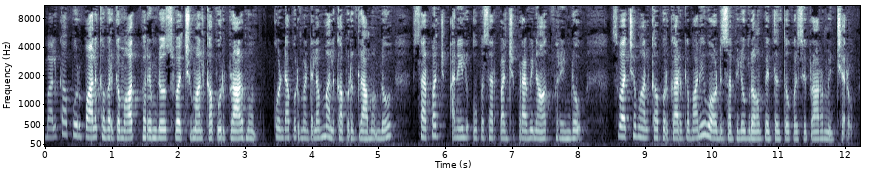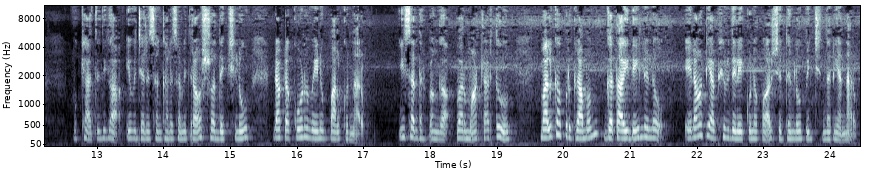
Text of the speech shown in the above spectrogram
మల్కాపూర్ పాలకవర్గం ఆధ్వర్యంలో స్వచ్ఛ మల్కాపూర్ ప్రారంభం. కొండాపూర్ మండలం మల్కాపూర్ గ్రామంలో సర్పంచ్ అనిల్ ఉప సర్పంచ్ ప్రవీణ్ ఆధ్వర్యంలో స్వచ్ఛ మల్కాపూర్ కార్యక్రమాన్ని వార్డు సభ్యులు గ్రామ పెద్దలతో కలిసి ప్రారంభించారు. ముఖ్య అతిథిగా యువజన సంఘాల సమితి రాష్ట్ర అధ్యక్షులు డాక్టర్ కోణవేణు పాల్గొన్నారు. ఈ సందర్భంగా వారు మాట్లాడుతూ మల్కాపూర్ గ్రామం గత ఐదేళ్ళలో ఎలాంటి అభివృద్ధి లేకుండా పారిశుద్ధ్యం లోపించిందని అన్నారు.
